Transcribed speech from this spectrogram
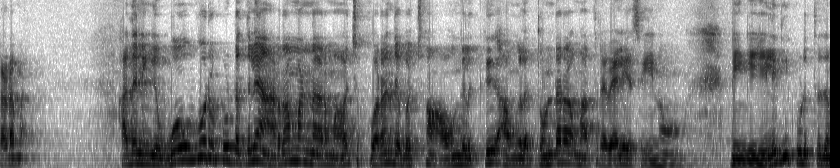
கடமை. அதை நீங்கள் ஒவ்வொரு கூட்டத்துலேயும் அரை மணி நேரமாக வச்சு குறைஞ்சபட்சம் அவங்களுக்கு அவங்கள தொண்டராக மாத்திர வேலையை செய்யணும். நீங்கள் எழுதி கொடுத்ததை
